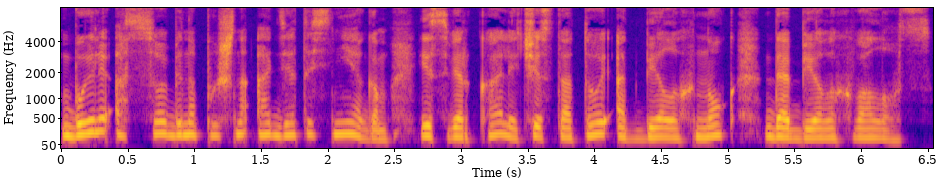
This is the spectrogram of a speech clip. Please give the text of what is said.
были особенно пышно одеты снегом и сверкали чистотой от белых ног до белых волос.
